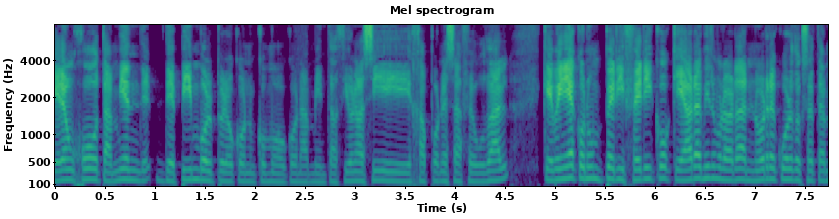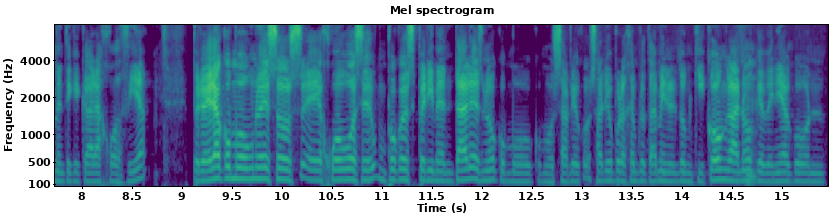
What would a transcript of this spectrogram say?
que era un juego también de, pinball, pero con, como, con ambientación así japonesa feudal, que venía con un periférico que ahora mismo la verdad no recuerdo exactamente qué carajo hacía, pero era como uno de esos eh, juegos eh, un poco experimentales, ¿no? Como, como salió, salió, por ejemplo, también el Donkey Konga, ¿no? Que venía con,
